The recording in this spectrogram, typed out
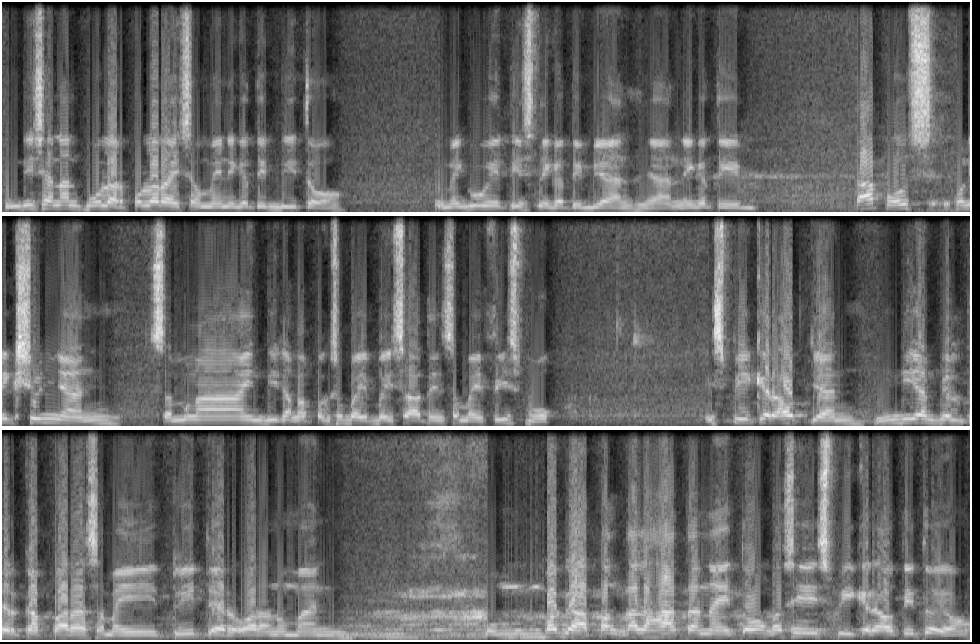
Hindi siya non-polar. Polarized, so may negative dito. May guhit is negative yan. Yan, negative. Tapos, connection yan sa mga hindi nakapagsubaybay sa atin sa may Facebook, speaker out yan. Hindi yan filter cap para sa may Twitter or ano man. Kumbaga, pangkalahatan na ito kasi speaker out ito yo.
